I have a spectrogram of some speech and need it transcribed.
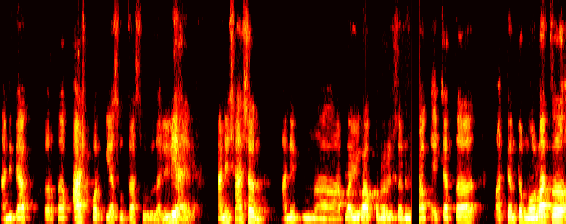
आणि त्याकरता फास्ट प्रक्रिया सुद्धा सुरू झालेली आहे. आणि शासन आणि आपला विभाग पुनर्वसन विभाग याच्यात अत्यंत मोलाचं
